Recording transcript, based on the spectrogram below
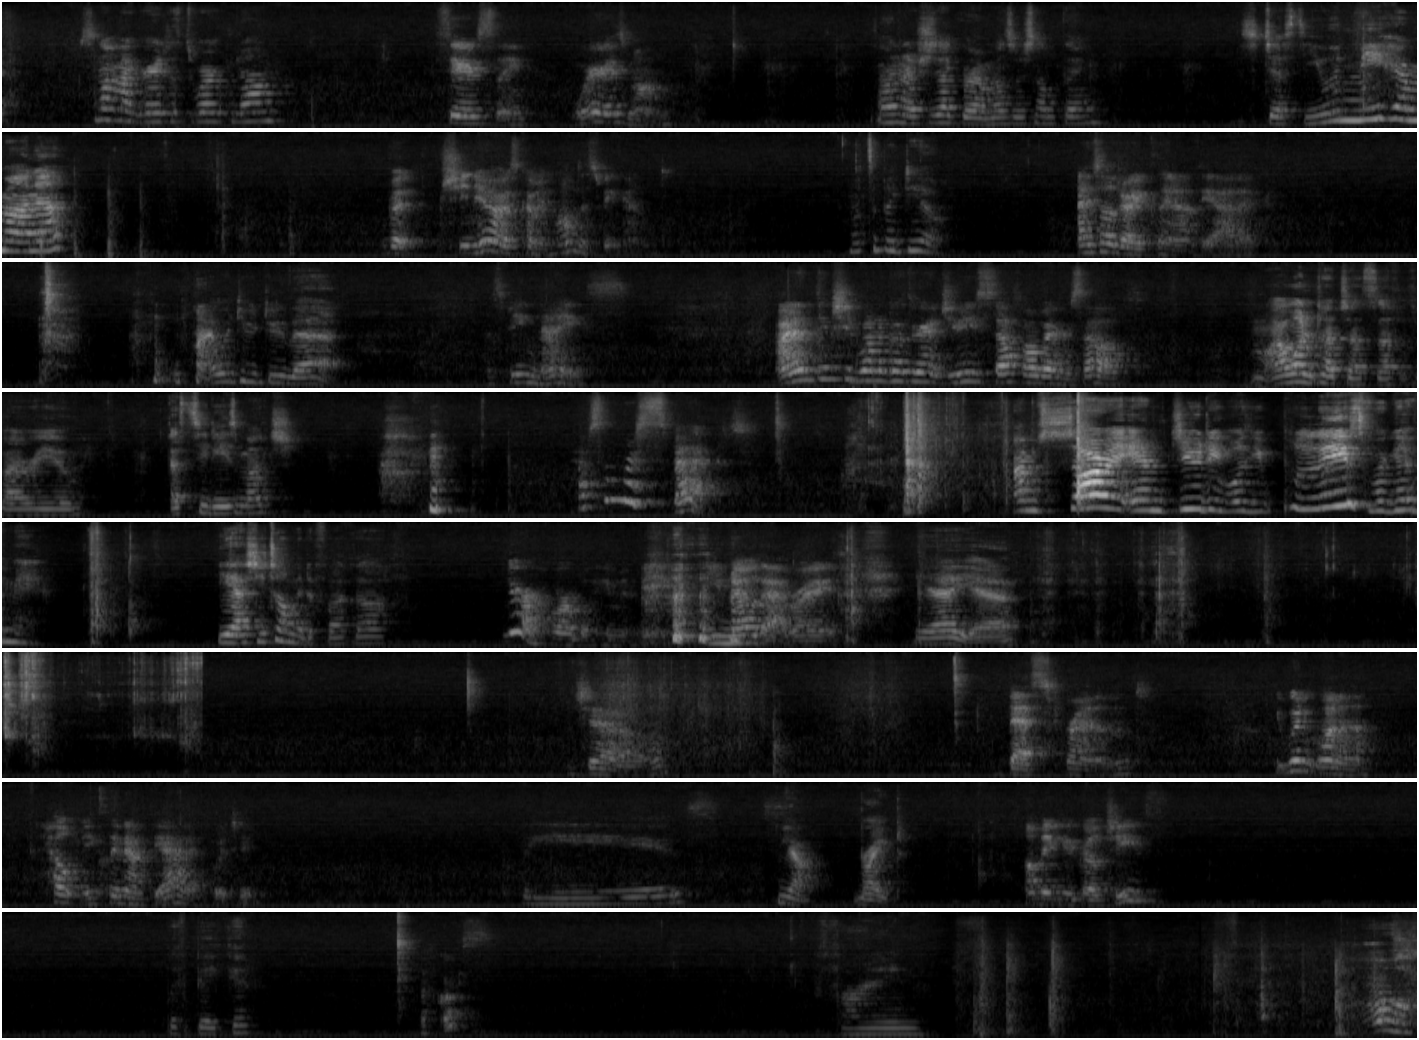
It's not my greatest work, no. Seriously, where is mom? I don't know, she's at grandma's or something. It's just you and me, Hermana. But she knew I was coming home this weekend. What's the big deal? I told her I'd clean out the attic. Why would you do that? I was being nice. I didn't think she'd want to go through Aunt Judy's stuff all by herself. I wouldn't touch that stuff if I were you. STDs much? Have some respect. I'm sorry, Aunt Judy. Will you please forgive me? Yeah, she told me to fuck off. You're a horrible human being. you know that, right? Yeah, yeah. Joe. Best friend. You wouldn't want to help me clean out the attic, would you? Please. Yeah, right. I'll make you grilled cheese. With bacon? Of course. Fine. Oh.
